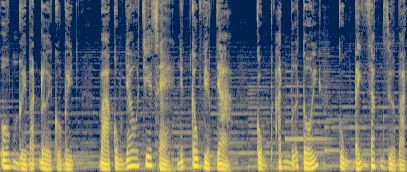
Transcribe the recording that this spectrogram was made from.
ôm người bạn đời của mình và cùng nhau chia sẻ những công việc nhà, cùng ăn bữa tối, cùng đánh răng rửa mặt,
